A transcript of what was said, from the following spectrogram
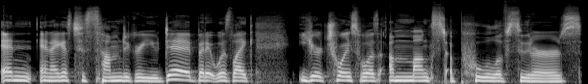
and and I guess to some degree you did, but it was like your choice was amongst a pool of suitors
